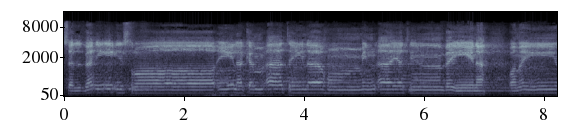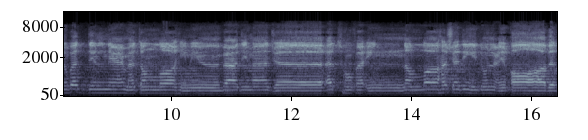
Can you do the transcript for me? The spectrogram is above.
سل بني إسرائيل كم آتيناهم من آية بينة ومن يبدل نعمة الله من بعد ما جاءته فإن الله شديد العقاب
